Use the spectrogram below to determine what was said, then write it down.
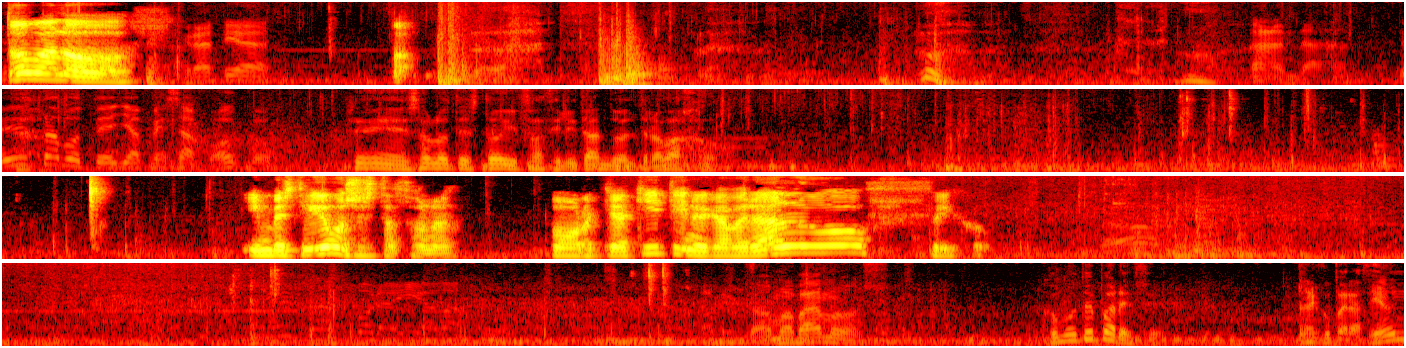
¡Tómalo! Gracias. Ah. Anda. Esta botella pesa poco. Sí, solo te estoy facilitando el trabajo. Investiguemos esta zona. Porque aquí tiene que haber algo fijo. ¿Cómo vamos? ¿Cómo te parece? ¿Recuperación?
